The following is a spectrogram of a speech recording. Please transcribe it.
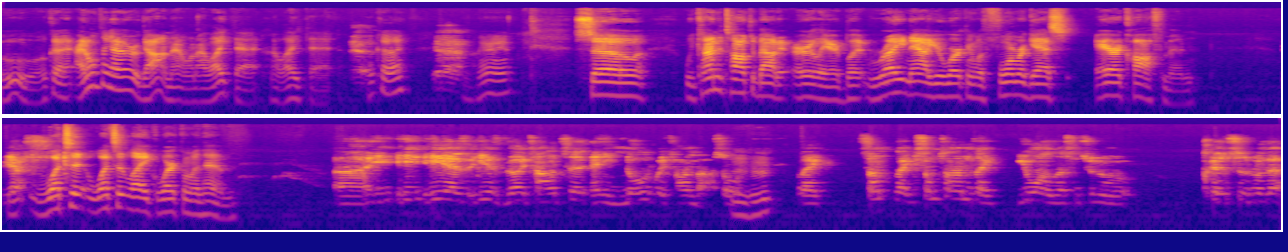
Ooh. Okay. I don't think I've ever gotten that one. I like that. I like that. yeah Okay. yeah All right. So we kind of talked about it earlier, but right now you're working with former guest Eric Hoffman. yes What's it What's it like working with him? Uh, he, he, he has he is very talented and he knows what he's talking about. So Mm-hmm. like some like sometimes like you want to listen to criticism of that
